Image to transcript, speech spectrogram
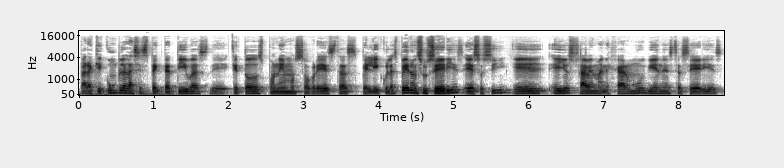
para que cumpla las expectativas de, que todos ponemos sobre estas películas, pero en sus series, eso sí, ellos saben manejar muy bien estas series,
